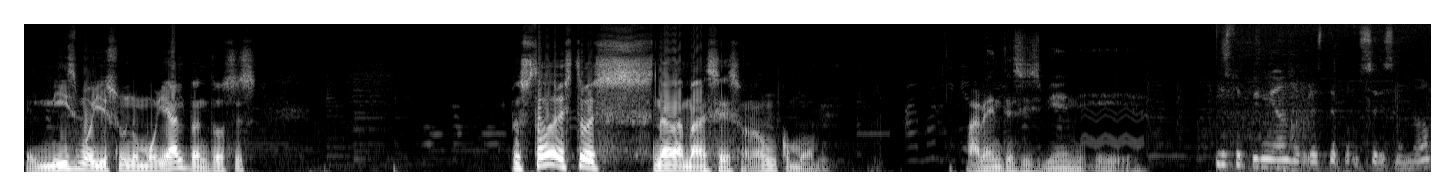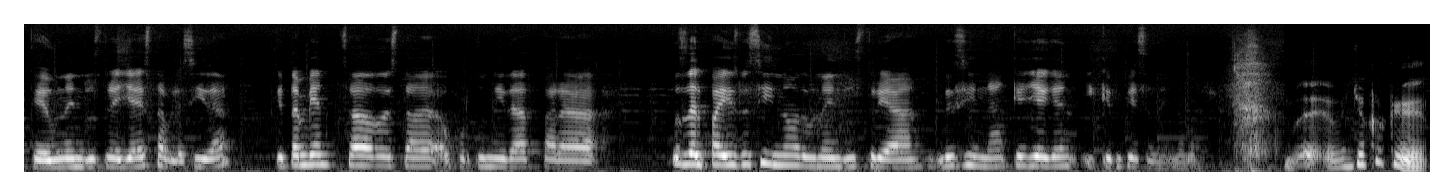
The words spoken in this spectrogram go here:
el mismo y es uno muy alto. Entonces, pues todo esto es nada más eso, ¿no? Como paréntesis bien. Y... ¿Qué es tu opinión sobre este proceso, ¿no? Que una industria ya establecida, que también se ha dado esta oportunidad para, pues, del país vecino, de una industria vecina, que lleguen y que empiecen a innovar. Eh, yo creo que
